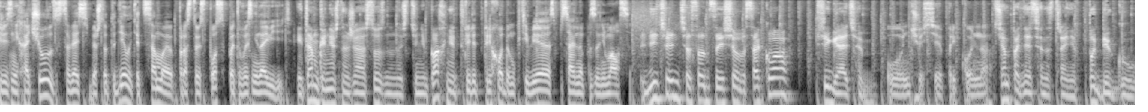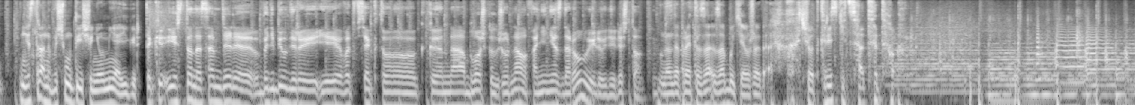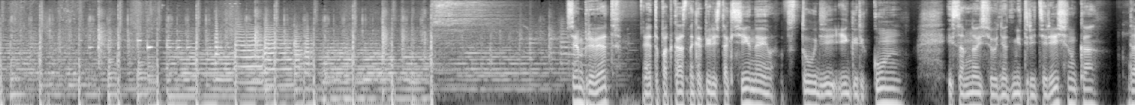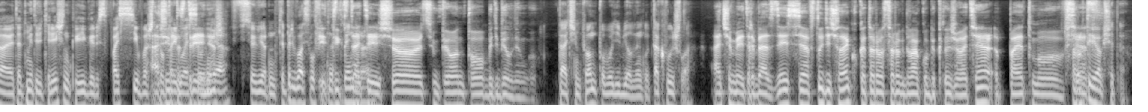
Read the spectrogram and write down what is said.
через «не хочу» заставлять себя что-то делать, это самый простой способ это возненавидеть. И там, конечно же, осознанностью не пахнет. Перед приходом к тебе специально позанимался. Ничего, ничего, солнце еще высоко, фигачим. О, ничего себе, прикольно. Чем поднять себе настроение? Побегу. Мне странно, почему ты еще не у меня, Игорь? Так и что, на самом деле, бодибилдеры и вот все, кто на обложках журналов, они не здоровые люди или что? Надо про это за забыть, я уже хочу откреститься от этого. Всем привет! Это подкаст «Накопились токсины» в студии Игорь Кун. И со мной сегодня Дмитрий Терещенко. Да, это Дмитрий Терещенко. Игорь, спасибо, что а пригласил меня. Все верно. Ты пригласил фитнес-тренера. И ты, кстати, еще чемпион по бодибилдингу. Да, чемпион по бодибилдингу. Так вышло. Очуметь, ребят. Здесь в студии человек, у которого 42 кубика на животе, поэтому... 43 все... вообще-то.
